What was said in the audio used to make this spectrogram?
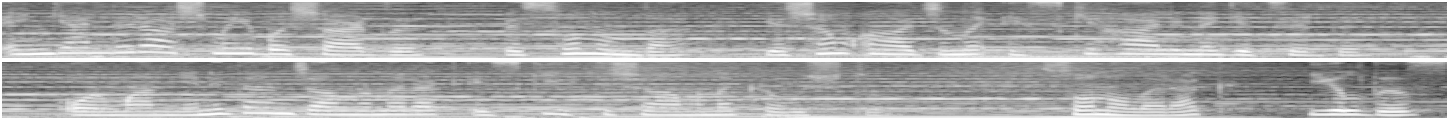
engelleri aşmayı başardı ve sonunda yaşam ağacını eski haline getirdi. Orman yeniden canlanarak eski ihtişamına kavuştu. Son olarak Yıldız,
